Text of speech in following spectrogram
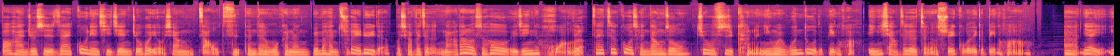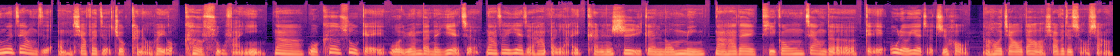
包含就是在过年期间就会有像枣子等等，我可能原本很翠绿的，我消费者拿到的时候已经黄了。在这过程当中，就是可能因为温度的变化影响这个整个水果的一个变化哦。啊，也因为这样子，我们消费者就可能会有客诉反应。那我客诉给我原本的业者，那这个业者他本来可能是一个农民，那他在提供这样的给物流业者之后，然后交到消费者手上，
